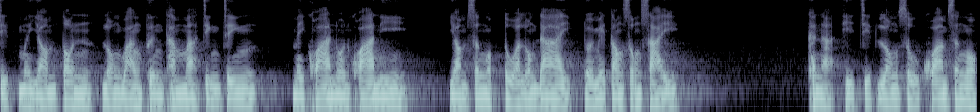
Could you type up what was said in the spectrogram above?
จิตเมื่อยอมตนลงวังพึ่งธรรมะจริง ๆ ไม่คว้าโนนคว้านี่ ยอมสงบตัวลงได้โดยไม่ต้องสงสัย ขณะที่จิตลงสู่ความสงบ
